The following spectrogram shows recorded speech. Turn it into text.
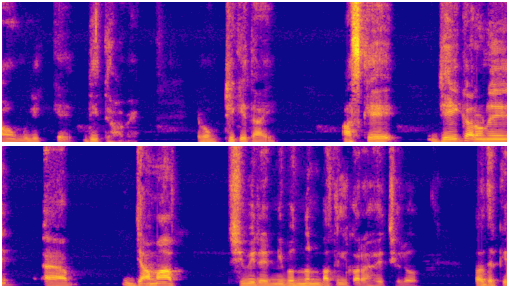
আওয়ামী লীগকে দিতে হবে এবং ঠিকই তাই। আজকে যেই কারণে জামাত শিবিরের নিবন্ধন বাতিল করা হয়েছিল, তাদেরকে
